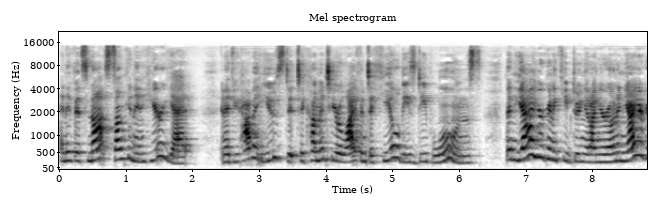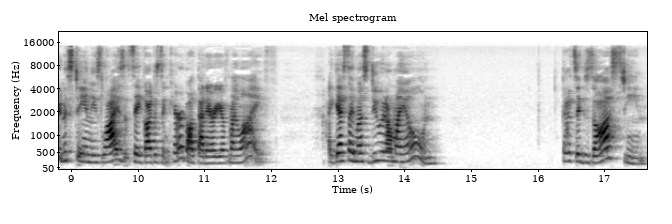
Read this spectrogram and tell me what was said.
and if it's not sunken in here yet, and if you haven't used it to come into your life and to heal these deep wounds, then yeah, you're going to keep doing it on your own. And yeah, you're going to stay in these lies that say God doesn't care about that area of my life. I guess I must do it on my own. That's exhausting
